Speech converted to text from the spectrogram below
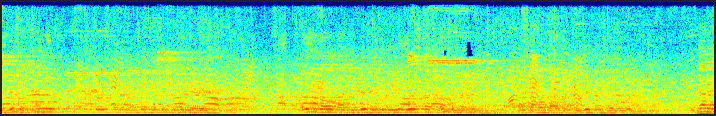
division two, first round championship preliminaries, that will be followed by the division three, first consolation round, and followed by the two consolation rounds. The pattern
